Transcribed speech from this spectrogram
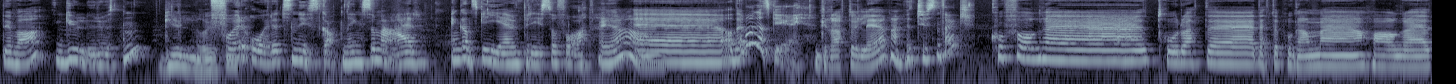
Det var Gullruten Gullruten. for årets nyskapning, som er en ganske gjev pris å få. Ja. Eh, og det var ganske gøy. Gratulerer. Tusen takk. Hvorfor eh, tror du at eh, dette programmet har eh,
